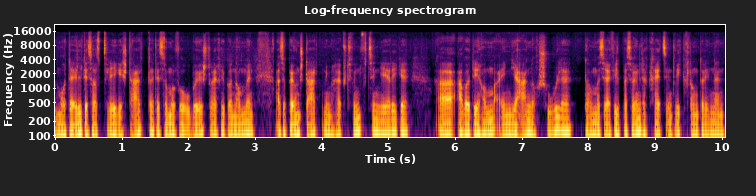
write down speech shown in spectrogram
Modell, das heißt Pflegestarter, das haben wir von Oberösterreich übernommen. Also bei uns starten im Herbst 15-Jährige Äh, aber die haben ein Jahr nach Schule, da haben wir sehr viel Persönlichkeitsentwicklung drinnen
